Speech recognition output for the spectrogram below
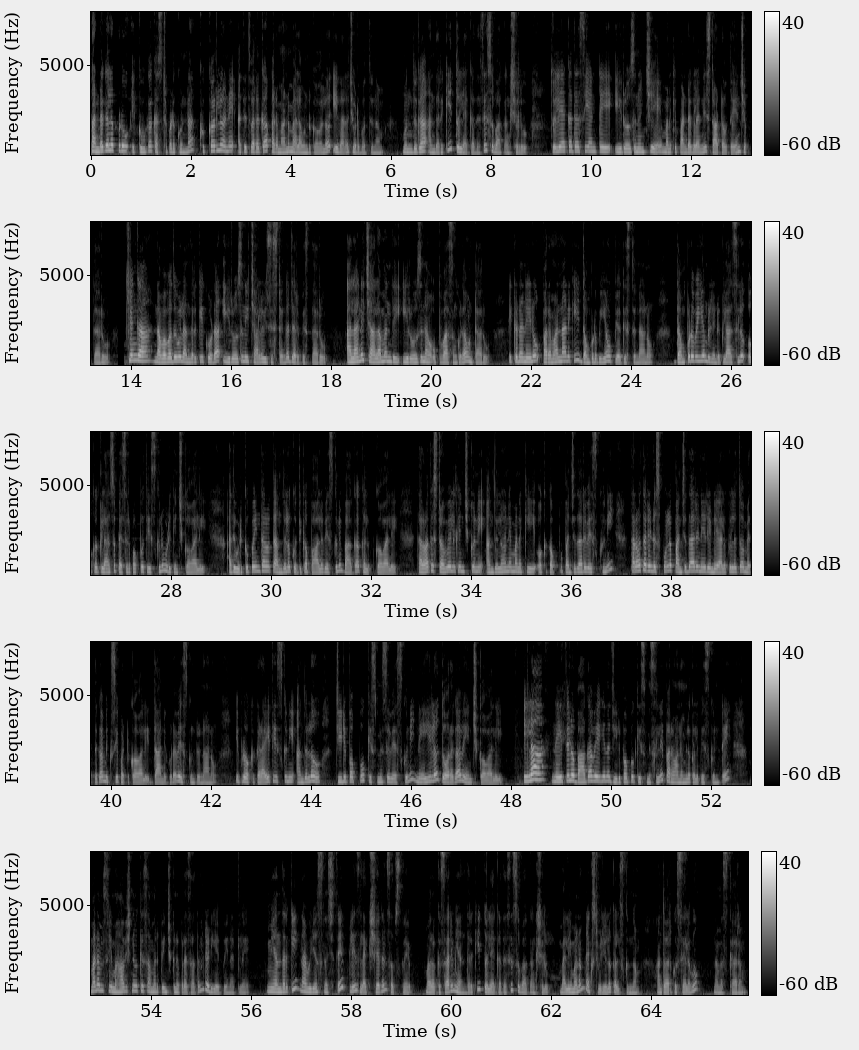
పండగలప్పుడు ఎక్కువగా కష్టపడకుండా కుక్కర్లోనే అతి త్వరగా పరమాన్నం ఎలా వండుకోవాలో ఇవాళ చూడబోతున్నాం. ముందుగా అందరికీ తొలి ఏకాదశి శుభాకాంక్షలు. తొలి ఏకాదశి అంటే ఈ రోజు నుంచే మనకి పండగలన్నీ స్టార్ట్ అవుతాయని చెప్తారు. ముఖ్యంగా నవవధువులందరికీ కూడా ఈ రోజుని చాలా విశిష్టంగా జరిపిస్తారు. అలానే చాలామంది ఈ రోజున ఉపవాసం కూడా ఉంటారు. ఇక్కడ నేను పరమాన్నానికి దంపుడు బియ్యం ఉపయోగిస్తున్నాను. దంపుడు బియ్యం రెండు గ్లాసులు ఒక గ్లాసు పెసరపప్పు తీసుకుని ఉడికించుకోవాలి. అది ఉడికిపోయిన తర్వాత అందులో కొద్దిగా పాలు వేసుకుని బాగా కలుపుకోవాలి. తర్వాత స్టవ్ వెలిగించుకుని అందులోనే మనకి ఒక కప్పు పంచదార వేసుకుని తర్వాత రెండు స్పూన్ల పంచదారని రెండు యాలకులతో మెత్తగా మిక్సీ పట్టుకోవాలి. దాన్ని కూడా వేసుకుంటున్నాను. ఇప్పుడు ఒక కడాయి తీసుకుని అందులో జీడిపప్పు కిస్మిస్ వేసుకుని నెయ్యిలో దోరగా వేయించుకోవాలి. ఇలా నేతిలో బాగా వేగిన జీడిపప్పు కిస్మిస్ని పరవాణంలో కలిపేసుకుంటే మనం శ్రీ మహావిష్ణువుకి సమర్పించుకునే ప్రసాదం రెడీ అయిపోయినట్లే. మీ అందరికీ నా వీడియోస్ నచ్చితే please like share and subscribe. మరొకసారి మీ అందరికీ తొలి ఏకాదశి శుభాకాంక్షలు. మళ్ళీ మనం నెక్స్ట్ వీడియోలో కలుసుకుందాం. అంతవరకు సెలవు. నమస్కారం.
